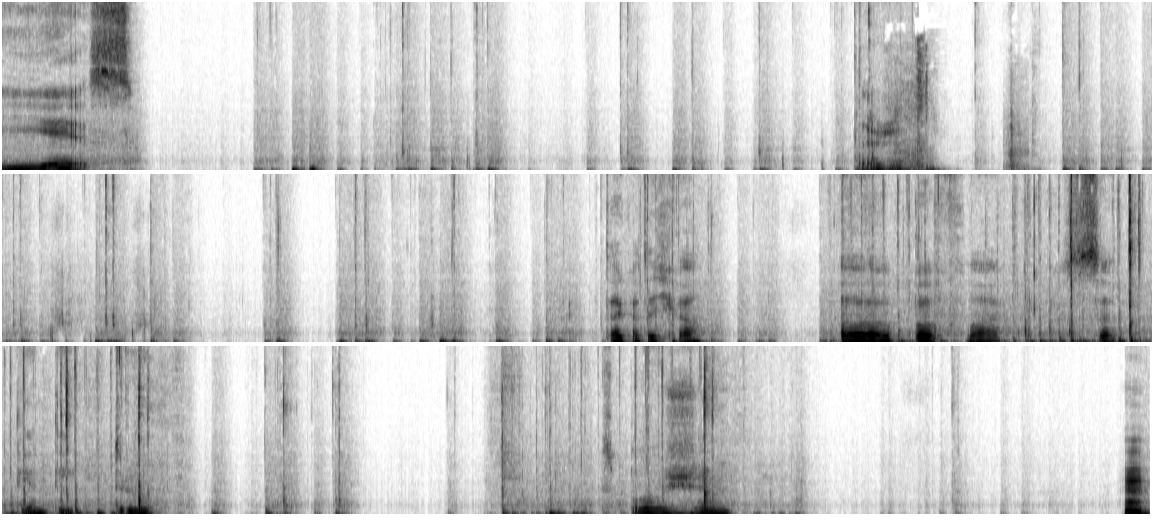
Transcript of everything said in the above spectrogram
yes. Takže Tak a teďka uh, p flag set TNT true. Explosion. Hm.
